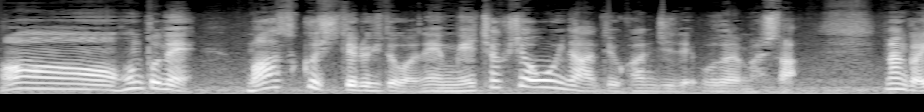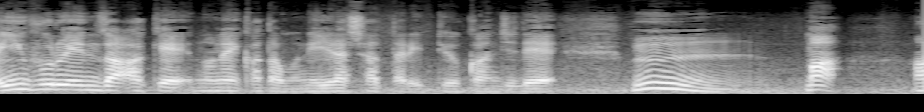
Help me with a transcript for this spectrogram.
ああ、ほんとね、マスクしてる人がね、めちゃくちゃ多いなという感じでございました。なんかインフルエンザ明けのね、方もね、いらっしゃったりっていう感じで、うん、まあ、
